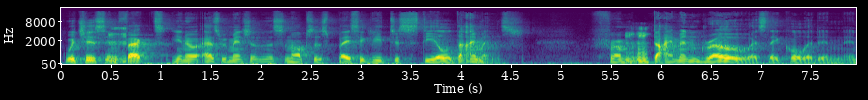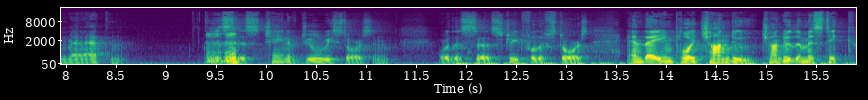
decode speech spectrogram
which is in fact, you know, as we mentioned in the synopsis, basically to steal diamonds from Diamond Row, as they call it in in Manhattan. This, this chain of jewelry stores and or this uh, street full of stores and they employ chondu chondu the mystic.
